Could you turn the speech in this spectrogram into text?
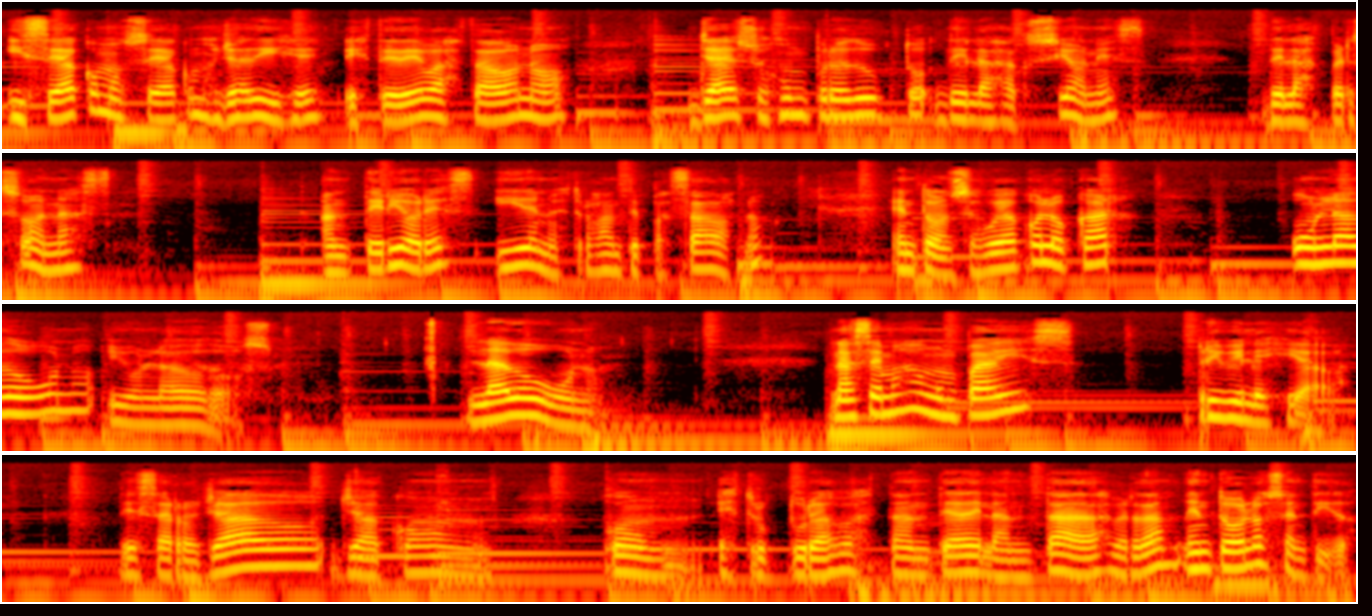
y sea como sea, como ya dije, esté devastado o no, ya eso es un producto de las acciones de las personas anteriores y de nuestros antepasados, ¿no? Entonces voy a colocar un lado 1 y un lado 2. Lado 1. Nacemos en un país privilegiado, desarrollado, ya con, con estructuras bastante adelantadas, ¿verdad? En todos los sentidos.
